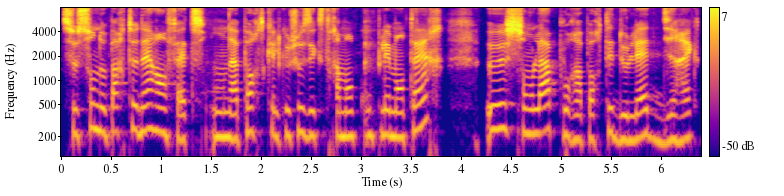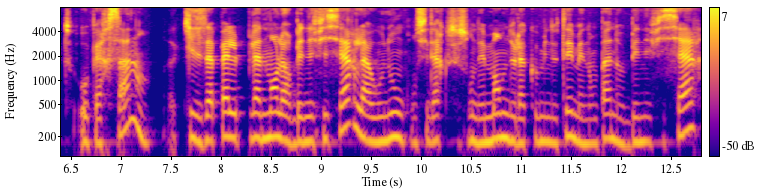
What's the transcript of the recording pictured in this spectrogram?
ce sont nos partenaires en fait. On apporte quelque chose d'extrêmement complémentaire. Eux sont là pour apporter de l'aide directe aux personnes qu'ils appellent pleinement leurs bénéficiaires, là où nous on considère que ce sont des membres de la communauté mais non pas nos bénéficiaires.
